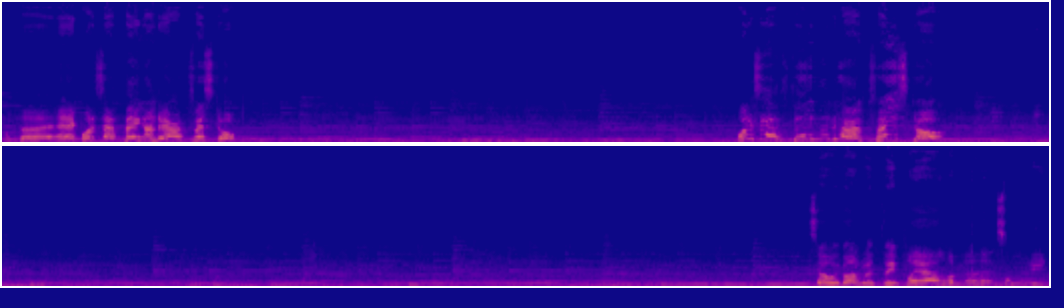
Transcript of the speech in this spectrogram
What the heck? What is that thing under our crystal? What is that thing under our crystal? So we're going to a three-player uh, submarine?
